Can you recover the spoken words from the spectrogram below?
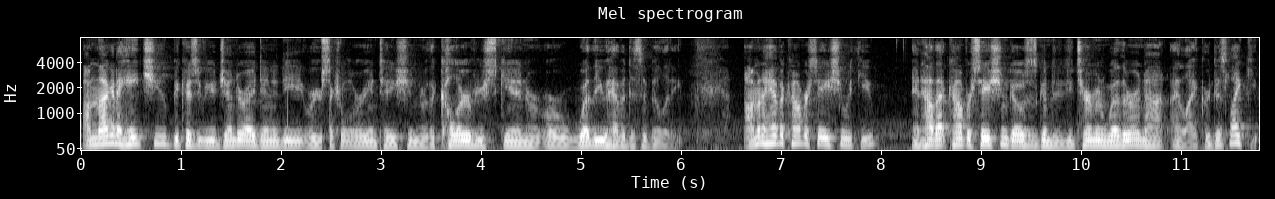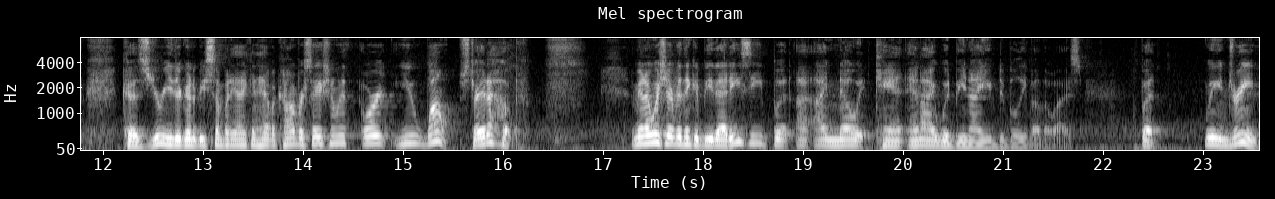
I'm not going to hate you because of your gender identity or your sexual orientation or the color of your skin or, or whether you have a disability. I'm going to have a conversation with you and how that conversation goes is going to determine whether or not I like or dislike you. Because you're either going to be somebody I can have a conversation with or you won't, straight up. I mean, I wish everything could be that easy, but I, I know it can't, and I would be naive to believe otherwise. But we can dream,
